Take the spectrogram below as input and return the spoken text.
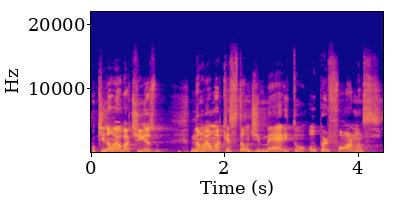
O que não é o batismo? Não é uma questão de mérito ou performance.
